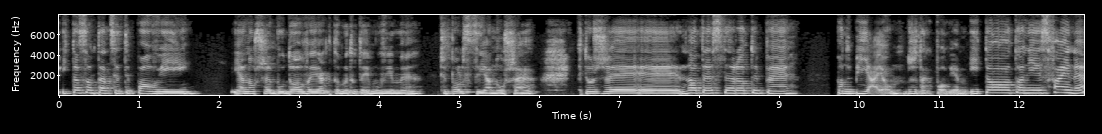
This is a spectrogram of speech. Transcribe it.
I to są tacy typowi Janusze budowy, jak to my tutaj mówimy, czy polscy Janusze, którzy e, no, te stereotypy podbijają, że tak powiem. I to, to nie jest fajne,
